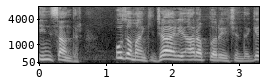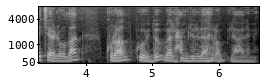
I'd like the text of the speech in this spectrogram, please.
insandır. O zamanki cahiliye Arapları içinde geçerli olan kural kuydu. Velhamdülillahi Rabbil Alemin.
